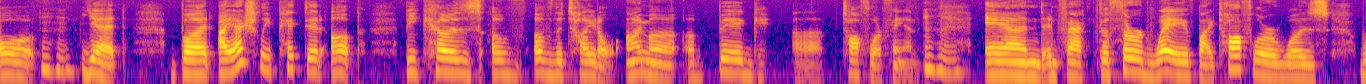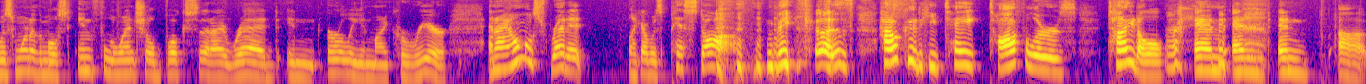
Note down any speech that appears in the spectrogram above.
uh, mm -hmm. yet, but I actually picked it up because of, of the title. I'm a, a big uh, Toffler fan. Mm -hmm. And in fact, The Third Wave by Toffler was, was one of the most influential books that I read in early in my career. And I almost read it like I was pissed off because how could he take Toffler's title right. and, and, and, uh,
